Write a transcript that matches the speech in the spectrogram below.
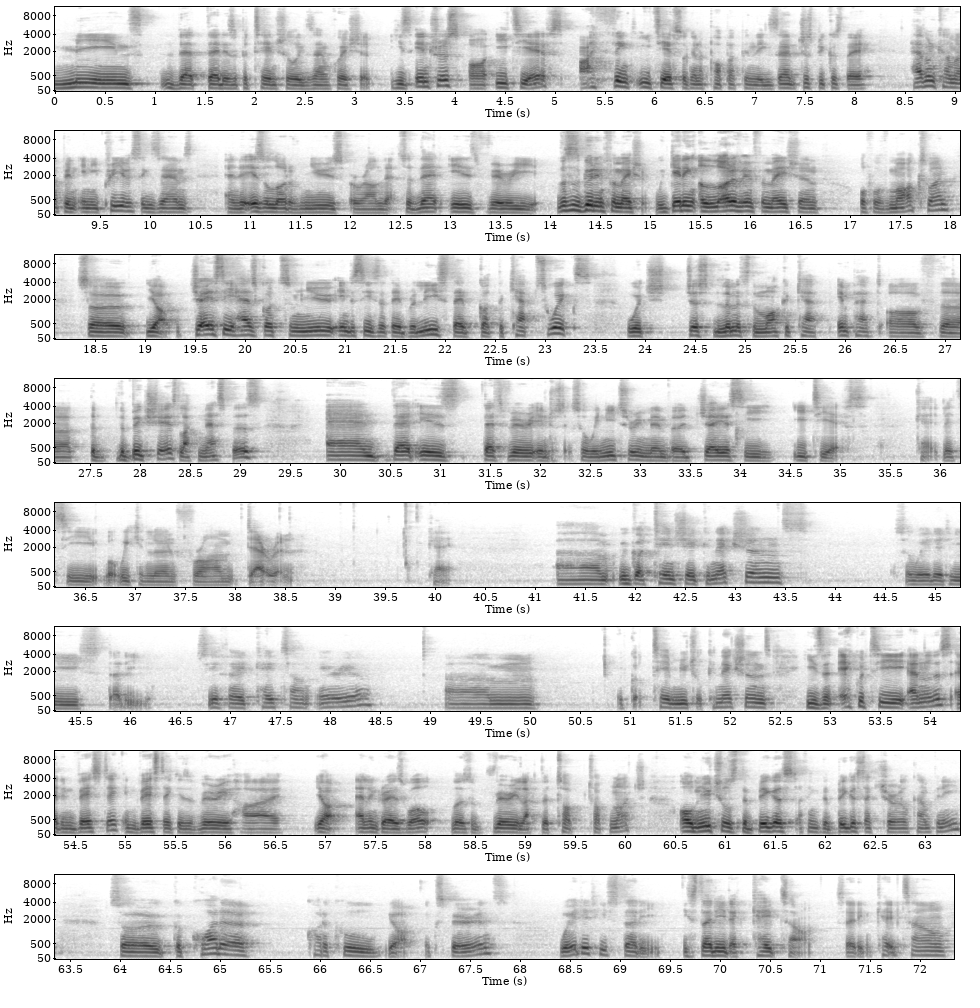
means that that is a potential exam question. His interests are ETFs. I think ETFs are going to pop up in the exam just because they haven't come up in any previous exams and there is a lot of news around that. So that is very, this is good information. We're getting a lot of information off of Mark's one. So yeah, JSE has got some new indices that they've released. They've got the cap Swix, which just limits the market cap impact of the, the, the big shares like Naspers. And that is that's very interesting. So we need to remember JSE ETFs. Okay, let's see what we can learn from Darren. Okay, um, we've got 10 shared connections. So where did he study? CFA Cape Town area. Um, we've got 10 mutual connections. He's an equity analyst at Investec. Investec is a very high, yeah, Allan Gray as well. Those are very like the top, top notch. Old Mutual's the biggest, I think the biggest actuarial company. So got quite a, quite a cool, yeah, experience. Where did he study? He studied at Cape Town. Studied in Cape Town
